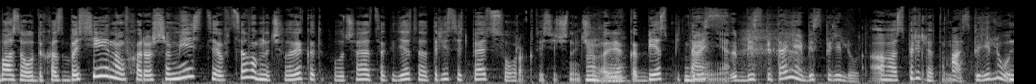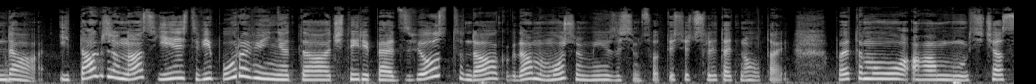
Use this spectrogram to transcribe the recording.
база отдыха с бассейном в хорошем месте, в целом на человека это получается где-то 35-40 тысяч на человека угу. без питания. Без, без питания, без перелета. А, с перелетом. А, с перелетом. Да. И также у нас есть VIP-уровень, это 4-5 звезд, да, когда мы можем и за 700 тысяч слетать на Алтай. Поэтому а, сейчас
